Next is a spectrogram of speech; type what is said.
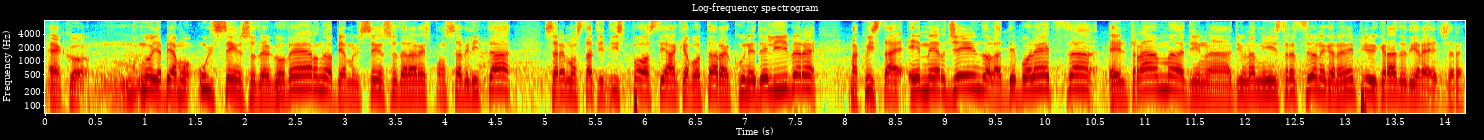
Ecco, noi abbiamo il senso del governo, abbiamo il senso della responsabilità, saremmo stati disposti anche a votare alcune delibere, ma qui sta emergendo la debolezza e il dramma di, un'amministrazione un che non è più in grado di reggere.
